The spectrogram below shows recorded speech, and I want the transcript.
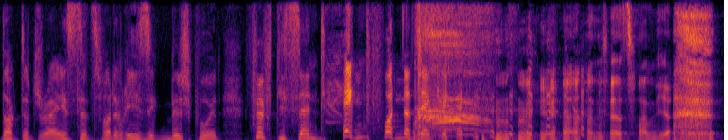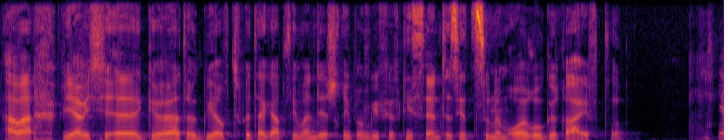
Dr. Dre sitzt vor dem riesigen Mischpult, 50 Cent hängt von der Decke. ja, das fand ich ja. Aber wie habe ich äh, gehört, irgendwie auf Twitter gab es jemanden, der schrieb, irgendwie 50 Cent ist jetzt zu einem Euro gereift. So.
